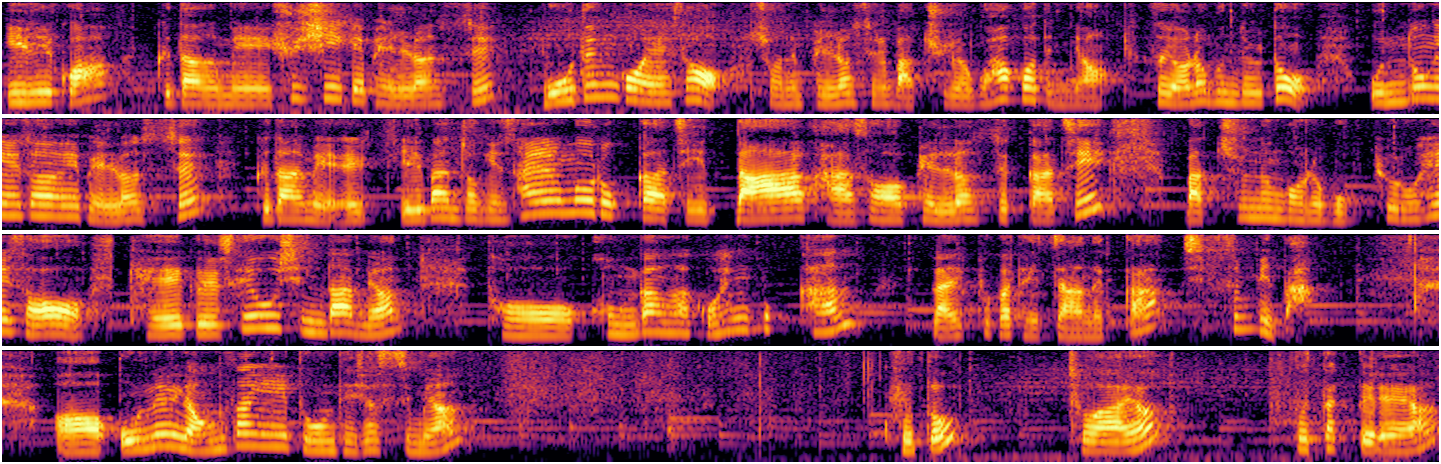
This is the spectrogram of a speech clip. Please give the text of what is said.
일과 그 다음에 휴식의 밸런스 모든 거에서 저는 밸런스를 맞추려고 하거든요. 그래서 여러분들도 운동에서의 밸런스, 그 다음에 일반적인 삶으로까지 나아가서 밸런스까지 맞추는 거를 목표로 해서 계획을 세우신다면 더 건강하고 행복한 life가 되지 않을까 싶습니다. 어, 오늘 영상이 도움되셨으면 구독, 좋아요 부탁드려요.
